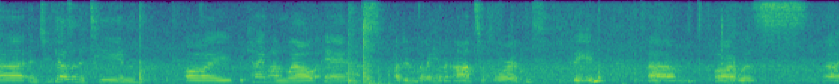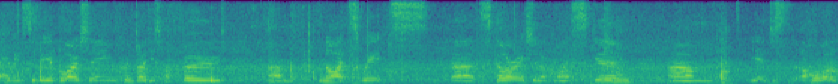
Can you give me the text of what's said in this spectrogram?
uh, in 2010 I became unwell and I didn't really have an answer for it then. Um, I was uh, having severe bloating, couldn't digest my food, um, night sweats, uh, discoloration of my skin, um, yeah, just a whole lot of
